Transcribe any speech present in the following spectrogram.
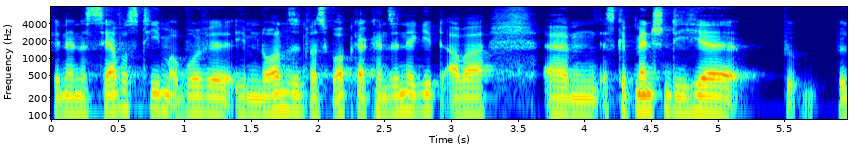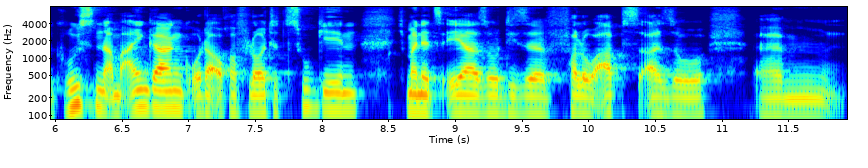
wir nennen es Servus-Team, obwohl wir im Norden sind, was überhaupt gar keinen Sinn ergibt. Aber ähm, es gibt Menschen, die hier be begrüßen am Eingang oder auch auf Leute zugehen. Ich meine jetzt eher so diese Follow-ups, also ähm,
